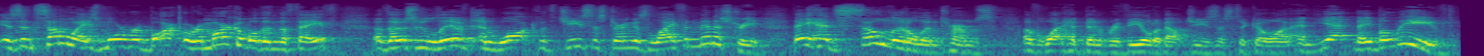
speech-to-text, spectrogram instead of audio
is in some ways more remarkable than the faith of those who lived and walked with Jesus during his life and ministry. They had so little in terms of what had been revealed about Jesus to go on, and yet they believed.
